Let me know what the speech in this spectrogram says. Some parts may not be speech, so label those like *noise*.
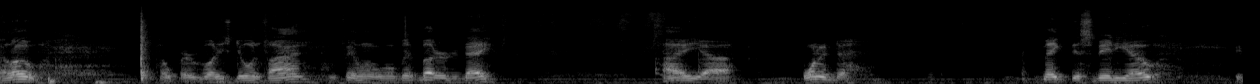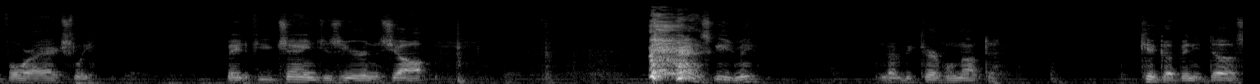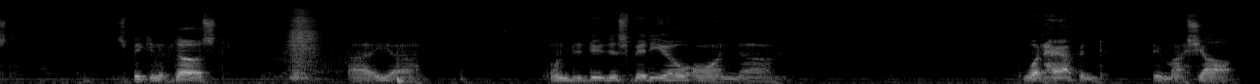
hello. Hope everybody's doing fine. I'm feeling a little bit better today. I uh, wanted to make this video before I actually made a few changes here in the shop. *coughs* Excuse me. Got to be careful not to kick up any dust. Speaking of dust, I uh, wanted to do this video on uh, what happened in my shop.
